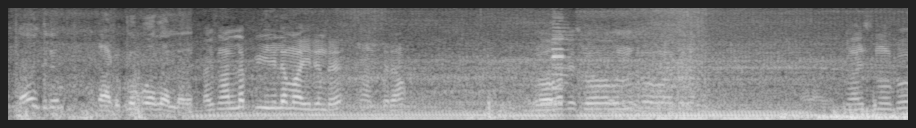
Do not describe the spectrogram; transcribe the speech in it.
എല്ലാ ഇതിലും കാട്ടുകൂടെ പോകാൻ നല്ലത്. അത് നല്ല ഫീലുള്ള മയിലുണ്ട്. മത്സരം സ്ലോ സ്ലോ ഒന്ന് സ്ലോ ഗായ്സ് നോക്കൂ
